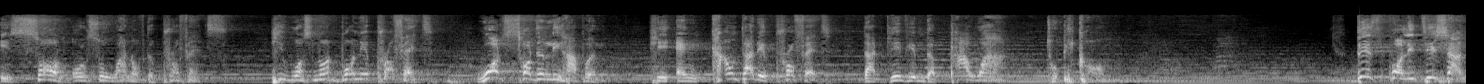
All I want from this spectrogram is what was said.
Is Saul also one of the prophets? He was not born a prophet. What suddenly happened? He encountered a prophet that gave him the power to become this politician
